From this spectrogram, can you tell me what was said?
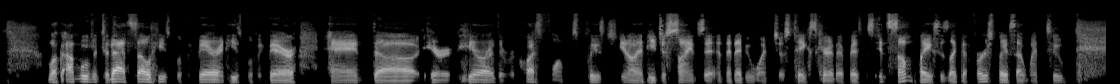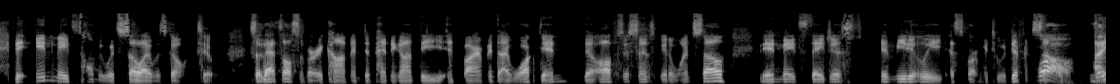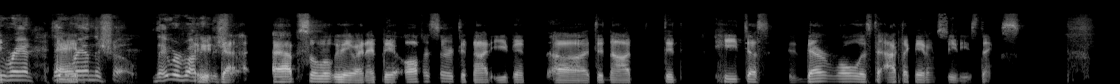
look, I'm moving to that cell, he's moving there, and he's moving there, and uh, here here are the request forms, please, you know, and he just signs it, and then everyone just takes care of their business. In some places, like the first place I went to, the inmates told me which cell I was going to. So that's also very common depending on the environment. I walked in, the officer sends me to one cell, the inmates they just immediately escort me to a different cell. Wow, they I, ran they ran the show. They were running the that, show. Absolutely, they went, and the officer did not even uh, did not did he just their role is to act like they don't see these things.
